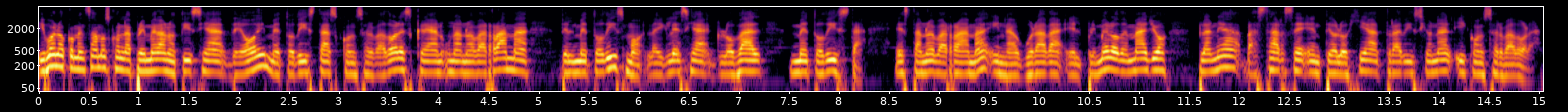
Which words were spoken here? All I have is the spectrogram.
Y bueno, comenzamos con la primera noticia de hoy. Metodistas conservadores crean una nueva rama del metodismo, la Iglesia Global Metodista. Esta nueva rama, inaugurada el primero de mayo, planea basarse en teología tradicional y conservadora.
